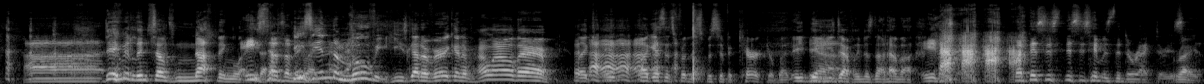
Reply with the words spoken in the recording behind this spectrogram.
uh, David Lynch sounds nothing like He that. sounds something He's like in that. the movie. He's got a very kind of hello there. Like I guess it's for the specific character, but he, Yeah. he definitely does not have a. But this is this is him as the director, isn't Right. it?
